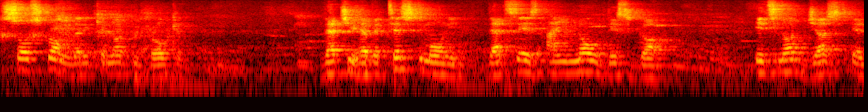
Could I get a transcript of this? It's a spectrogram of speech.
So strong that it cannot be broken. That you have a testimony that says, I know this God. It's not just a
